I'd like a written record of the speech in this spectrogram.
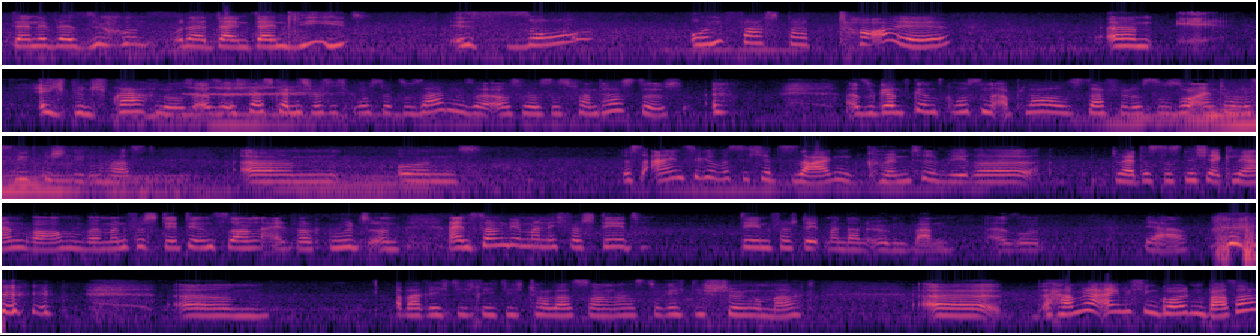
Deine Version oder dein, dein Lied ist so unfassbar toll. Ähm, ich bin sprachlos. Also ich weiß gar nicht, was ich groß dazu sagen soll, außer es ist fantastisch. Also ganz, ganz großen Applaus dafür, dass du so ein tolles Lied geschrieben hast. Ähm, und das Einzige, was ich jetzt sagen könnte, wäre, du hättest das nicht erklären brauchen, weil man versteht den Song einfach gut. Und einen Song, den man nicht versteht, den versteht man dann irgendwann. Also, ja. ähm, aber richtig, richtig toller Song, hast du richtig schön gemacht. Äh, haben wir eigentlich einen Golden Buzzer?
